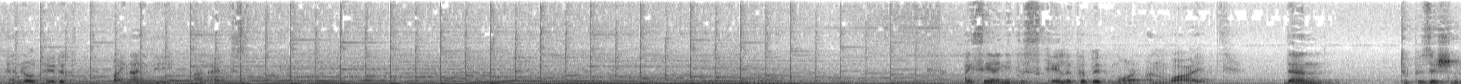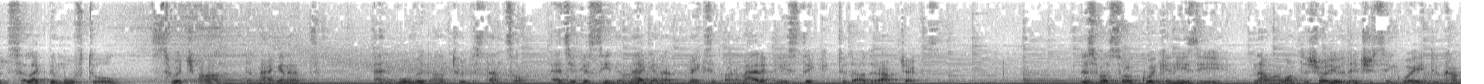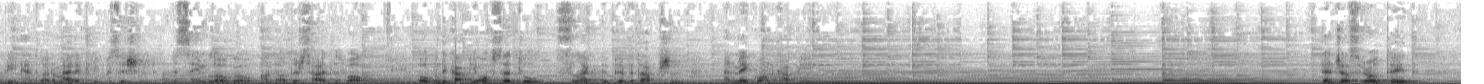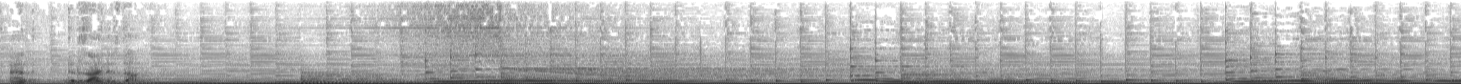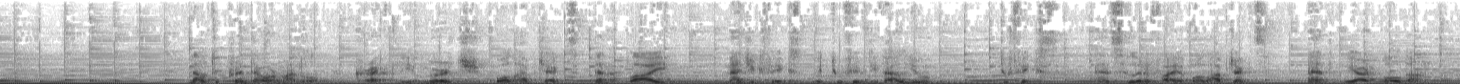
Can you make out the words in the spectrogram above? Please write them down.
and rotate it by 90 on X. I see I need to scale it a bit more on Y. Then to position, select the move tool, switch on the magnet and move it onto the stencil. As you can see the magnet makes it automatically stick to the other objects. This was so quick and easy now I want to show you an interesting way to copy and automatically position the same logo on the other side as well. Open the copy offset tool, select the pivot option and make one copy. Then just rotate and the design is done. Now to print our model, correctly merge all objects, then apply Magic Fix with 250 value to fix and solidify all objects and we are all done.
